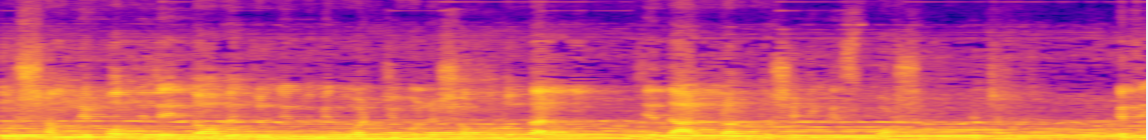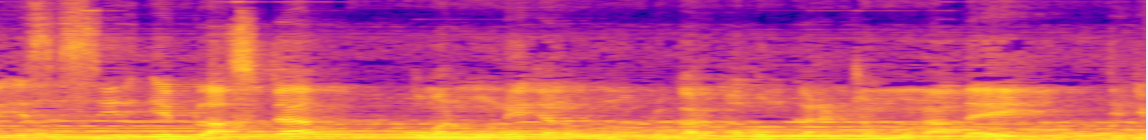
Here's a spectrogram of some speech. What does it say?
দূর সামনে পথে যেতে হবে। যদি তুমি তোমার জীবনের সফলতার যে দ্বার প্রান্ত, সেটিকে স্পর্শ করতে চাও। এসএসসির এ প্লাসটা তোমার মনে যেন কোনো প্রকার অহংকারের জন্ম না দেয়, যেটি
